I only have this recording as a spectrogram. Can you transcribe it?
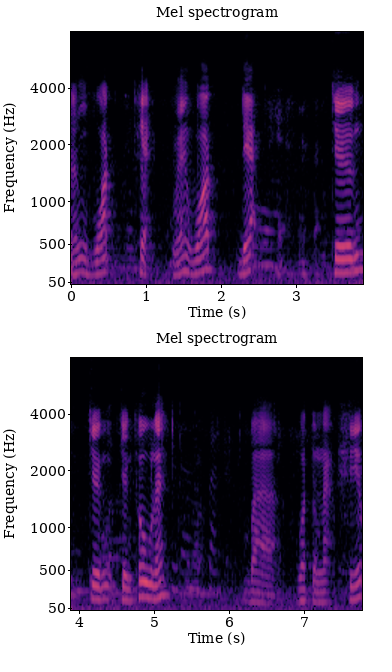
នឹងវត្តធៈណាវត្តដៈជើងជើងជើងធូណាបាទវឌ្ឍនភាព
